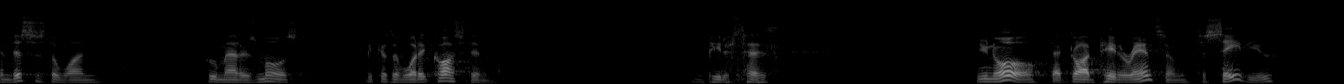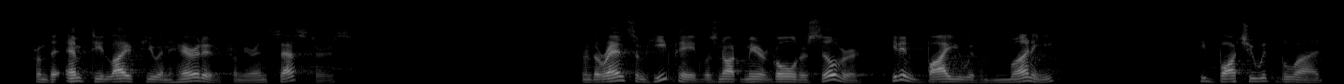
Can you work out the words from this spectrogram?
And this is the one who matters most because of what it cost him. And Peter says, you know that God paid a ransom to save you from the empty life you inherited from your ancestors. And the ransom he paid was not mere gold or silver. He didn't buy you with money, he bought you with blood.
